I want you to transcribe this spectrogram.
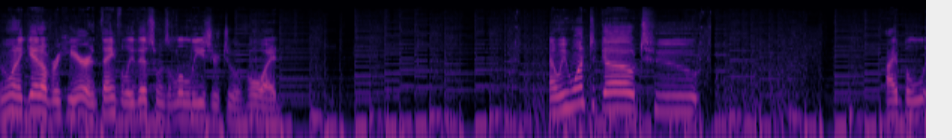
We want to get over here, and thankfully this one's a little easier to avoid. And we want to go to... I believe...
